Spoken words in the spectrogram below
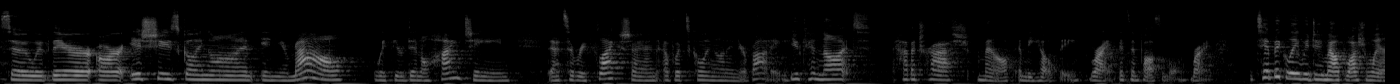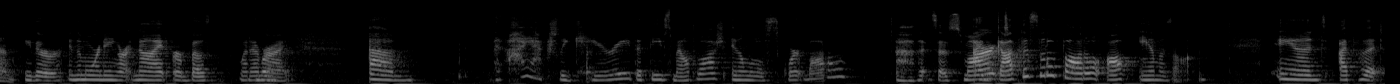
So if there are issues going on in your mouth with your dental hygiene, that's a reflection of what's going on in your body. You cannot have a trash mouth and be healthy. Right. It's impossible. Right. Typically, we do mouthwash when either in the morning or at night or both, whatever. Right. Um, but I actually carry the Thieves mouthwash in a little squirt bottle. Oh, that's so smart. I got this little bottle off Amazon, and I put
